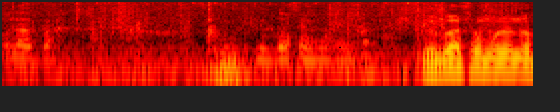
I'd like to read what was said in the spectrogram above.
Wala pa. Nagkasama mo kayo. Nugasan muna no.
